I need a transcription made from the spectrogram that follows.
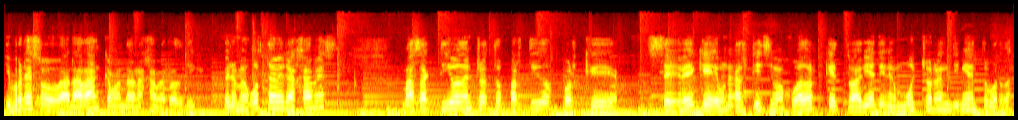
Y por eso a la banca mandaron a James Rodríguez. Pero me gusta ver a James más activo dentro de estos partidos porque se ve que es un altísimo jugador que todavía tiene mucho rendimiento por dar.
